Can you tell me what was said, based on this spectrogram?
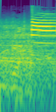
Danger.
